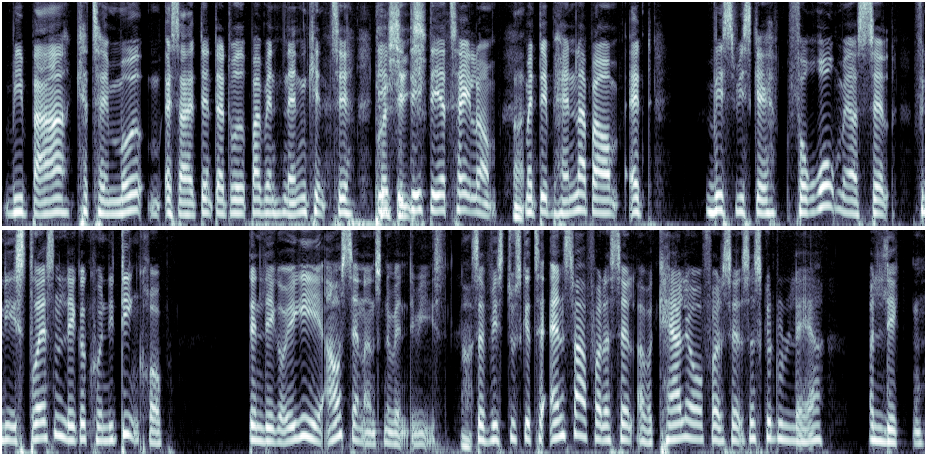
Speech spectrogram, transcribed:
vi bare kan tage imod, altså den der, du ved, bare vende den anden kendt til. Det, det, det, det er ikke det, jeg taler om. Nej. Men det handler bare om, at hvis vi skal få ro med os selv, fordi stressen ligger kun i din krop, den ligger jo ikke i afsenderens nødvendigvis. Nej. Så hvis du skal tage ansvar for dig selv og være kærlig over for dig selv, så skal du lære at lægge den.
